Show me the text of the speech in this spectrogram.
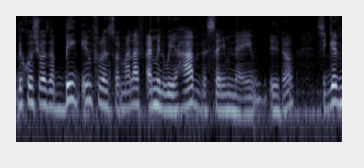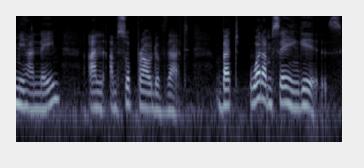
because she was a big influence on my life. I mean, we have the same name, you know? She gave me her name, and I'm so proud of that. But what I'm saying is,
